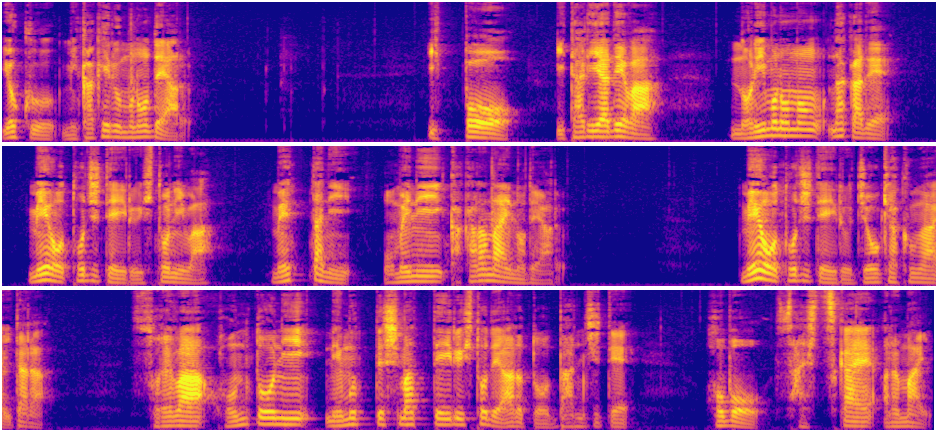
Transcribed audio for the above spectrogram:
よく見かけるものである。一方、イタリアでは乗り物の中で目を閉じている人にはめったにお目にかからないのである。目を閉じている乗客がいたら、それは本当に眠ってしまっている人であると断じて、ほぼ差し支えあるまい。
